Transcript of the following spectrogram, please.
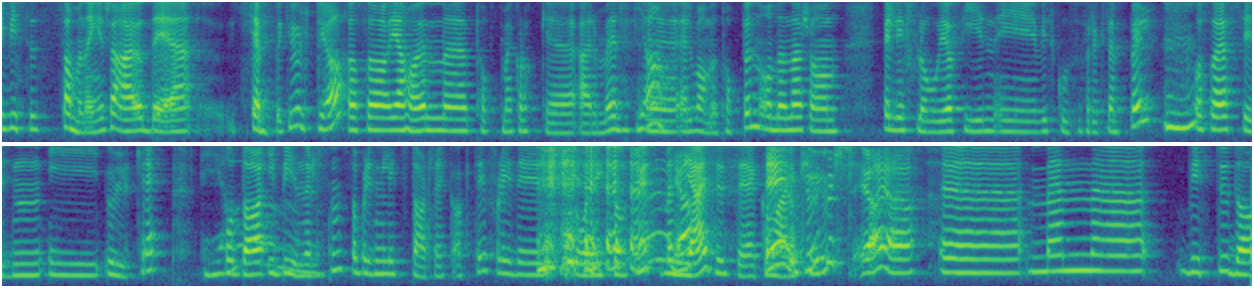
i visse sammenhenger så er jo det kjempekult. Ja. Altså, jeg har en eh, topp med klokkeermer, Ja. uh, Elvane-toppen, og den er sånn veldig flowy og fin i viskose f.eks. Og så har jeg sydd den i ullkrepp. Ja. Og da i begynnelsen så blir den litt Star Trek-aktig, fordi de står litt sånn ut. Men Ja. jeg syns det kan Det være kult. kult. Ja, ja, ja. Eh, men eh, hvis du da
